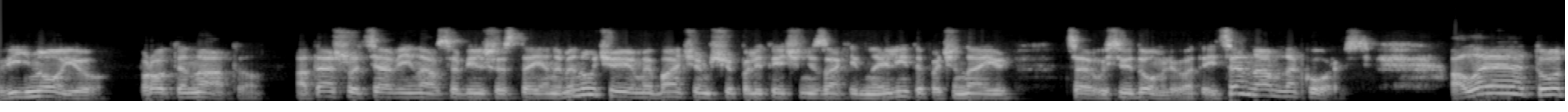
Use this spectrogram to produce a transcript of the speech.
війною проти НАТО. А те, що ця війна все більше стає неминучою, ми бачимо, що політичні західні еліти починають це усвідомлювати, і це нам на користь. Але тут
